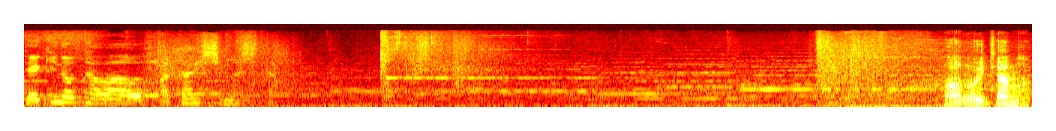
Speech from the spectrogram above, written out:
敵のタワーを破壊しました。いてあんな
